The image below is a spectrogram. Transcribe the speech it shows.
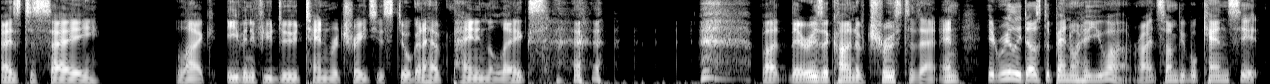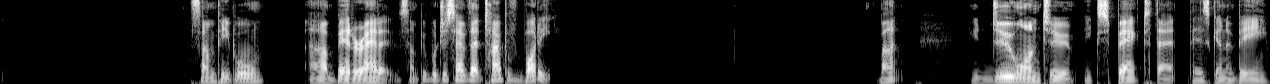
as to say, like, even if you do 10 retreats, you're still going to have pain in the legs. But there is a kind of truth to that. And it really does depend on who you are, right? Some people can sit. Some people are better at it. Some people just have that type of body. but you do want to expect that there's going to be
